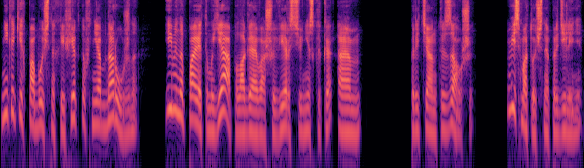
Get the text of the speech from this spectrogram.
никаких побочных эффектов не обнаружено. Именно поэтому я, полагая вашу версию несколько, эм, притянутой за уши. Весьма точное определение.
